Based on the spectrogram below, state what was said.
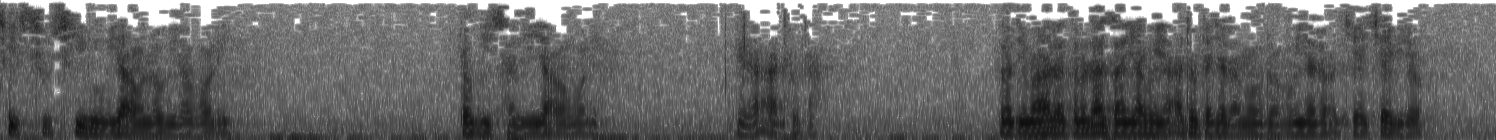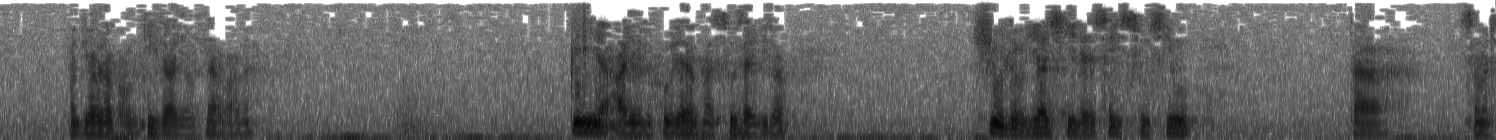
စိတ်ဆူဆီးမှုရအောင်လုပ်ပြီးတော့ပေါ့လေဒုက္ခိစံတွေရအောင်ပေါ့လေအဲဒါအထုတ်တာဆိုဒီမှာတော့သမထဆံရောက်ရင်အထုတ်တတ်ကြတာမဟုတ်တော့ဘုန်းကြီးကတော့အခြေချဲ့ပြီးတော့မပြောတော့ပါဘူးကြည်သာရုပ်ပြပါပဲပြည့်ရအာယုတစ်ခုတည်းမှာစူးစိုက်ပြီးတော့ရှုလို့ရရှိတဲ့စိတ်ဆူဆီးမှုဒါ သမထ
